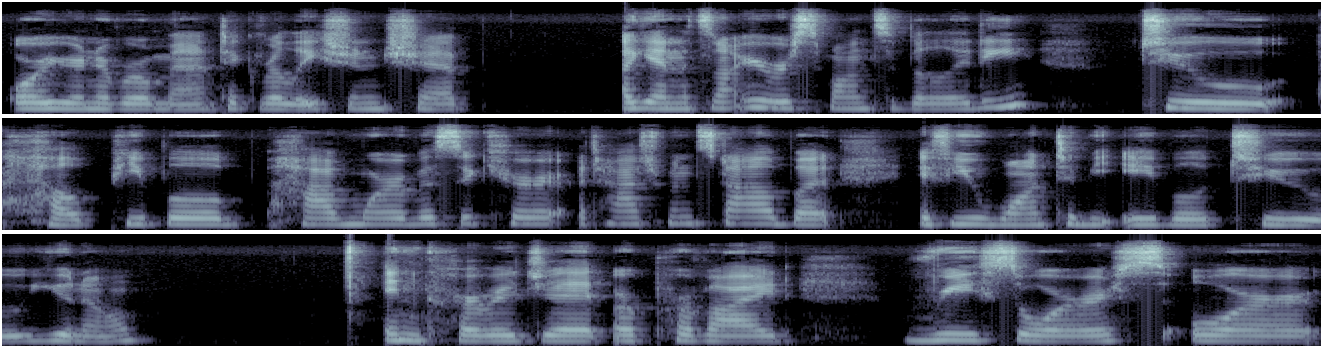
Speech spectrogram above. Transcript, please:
or you're in a romantic relationship, again, it's not your responsibility to help people have more of a secure attachment style, but if you want to be able to, you know, encourage it or provide resource or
